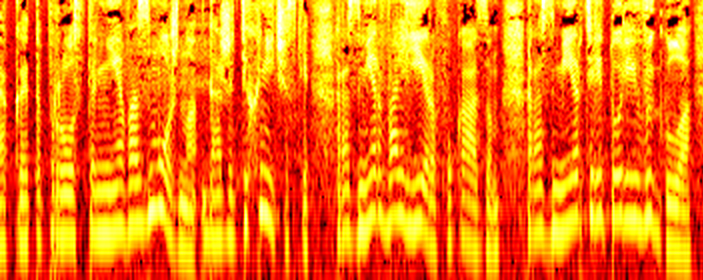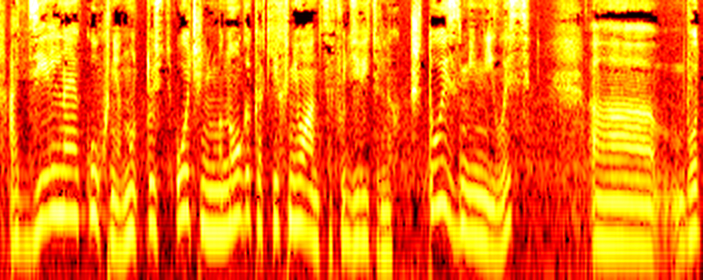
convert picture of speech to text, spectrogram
Так это просто невозможно, даже технически. Размер вольеров указан, размер территории выгула, отдельная кухня. Ну, то есть очень много каких нюансов удивительных. Что изменилось? а, вот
